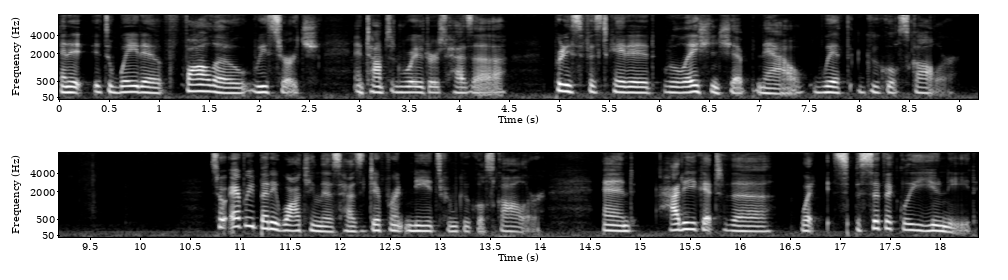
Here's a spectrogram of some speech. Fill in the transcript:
And it, it's a way to follow research. And Thomson Reuters has a pretty sophisticated relationship now with Google Scholar. So everybody watching this has different needs from Google Scholar. And how do you get to the what specifically you need?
